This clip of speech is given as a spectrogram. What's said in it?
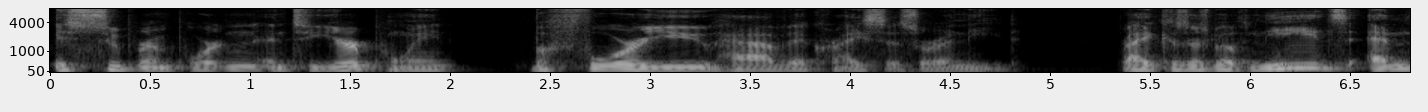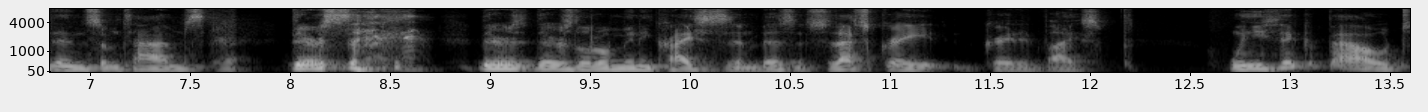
is super important. And to your point, before you have a crisis or a need, right? Because there's both needs and then sometimes Right. There's there's there's little mini crises in business. So that's great, great advice. When you think about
